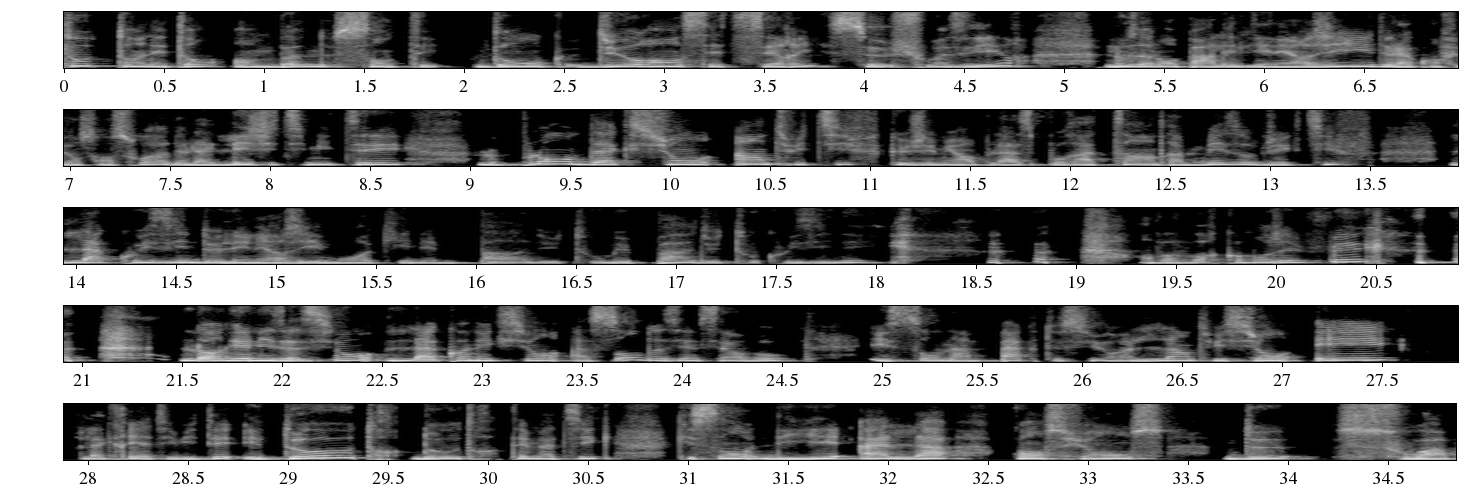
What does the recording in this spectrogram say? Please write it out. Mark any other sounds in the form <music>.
tout en étant en bonne santé. Donc, durant cette série, Se choisir, nous allons parler de l'énergie, de la confiance en soi, de la légitimité, le plan d'action intuitif que j'ai mis en place pour atteindre mes objectifs, la cuisine de l'énergie, moi qui n'aime pas du tout, mais pas du tout cuisiner. <laughs> On va voir comment j'ai fait. <laughs> L'organisation, la connexion à son deuxième cerveau et son impact sur l'intuition et la créativité et d'autres, thématiques qui sont liées à la conscience de soi.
